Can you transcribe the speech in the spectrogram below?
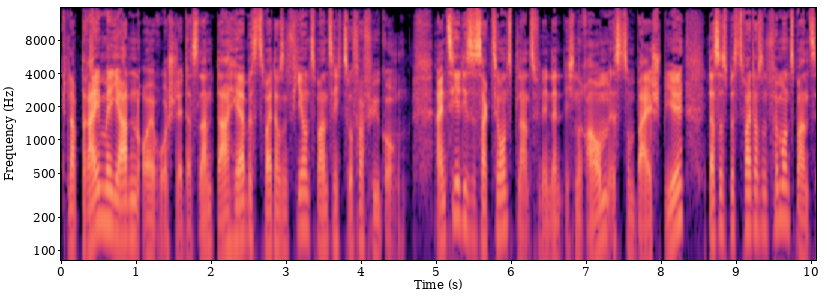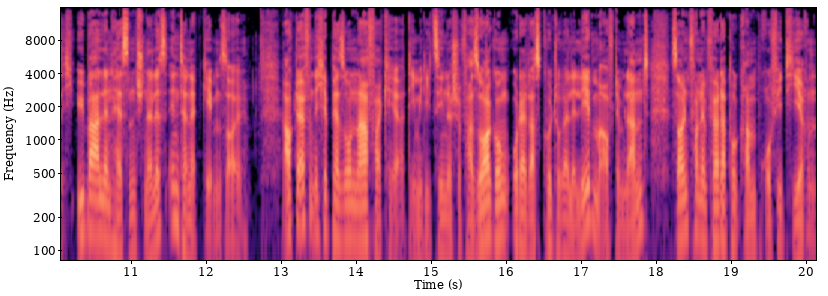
Knapp drei Milliarden Euro stellt das Land daher bis 2024 zur Verfügung. Ein Ziel dieses Aktionsplans für den ländlichen Raum ist zum Beispiel, dass es bis 2025 überall in Hessen schnelles Internet geben soll. Auch der öffentliche Personennahverkehr, die medizinische Versorgung oder das kulturelle Leben auf dem Land sollen von dem Förderprogramm Programm profitieren.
